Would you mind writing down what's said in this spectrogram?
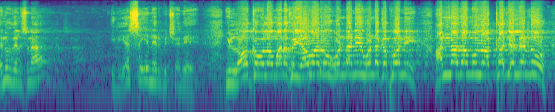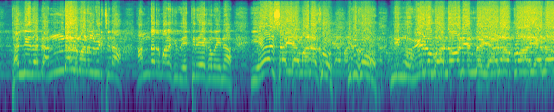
ఎందుకు తెలిసిన? ఇది ఎస్ఐ నేర్పించినదే. ఈ లోకంలో మనకు ఎవరు ఉండని ఉండకపోని అన్నదమ్ములు అక్క చెల్లెళ్ళు తల్లిదండ్రులు అందరూ మనల్ని విడిచిన అందరూ మనకు వ్యతిరేకమైన ఏసయ్య మనకు ఇదిగో నిన్ను విడువను నిన్ను ఎడబాయను.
